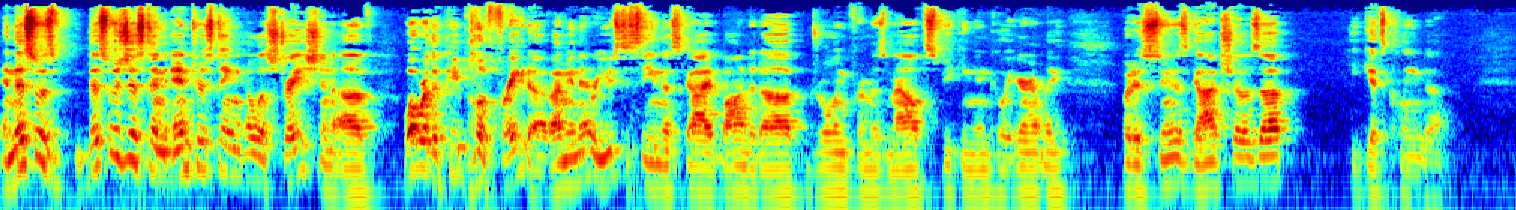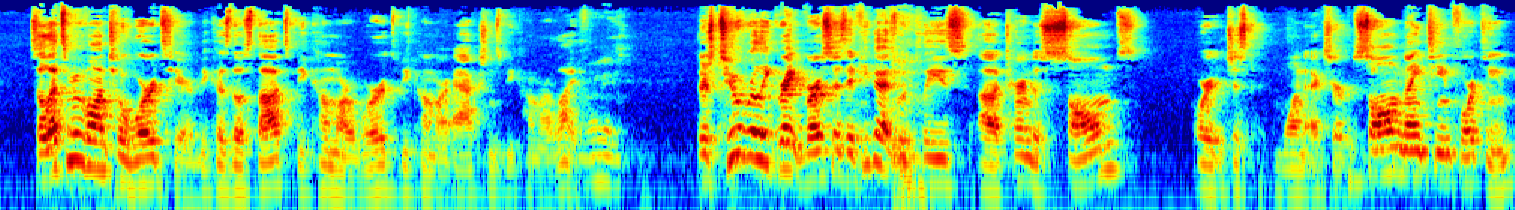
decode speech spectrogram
And this was this was just an interesting illustration of what were the people afraid of. I mean, they were used to seeing this guy bonded up, drooling from his mouth, speaking incoherently. But as soon as God shows up, he gets cleaned up. So let's move on to words here because those thoughts become our words, become our actions, become our life. Right. There's two really great verses. If you guys would please uh, turn to Psalms, or just one excerpt, Psalm 19:14,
